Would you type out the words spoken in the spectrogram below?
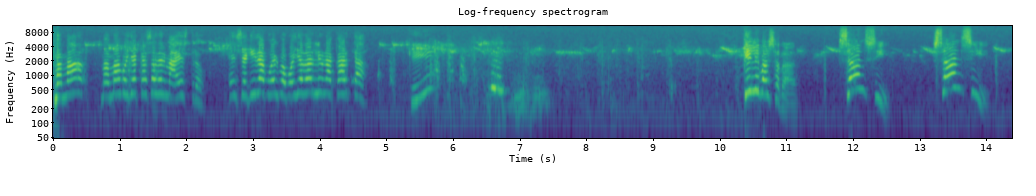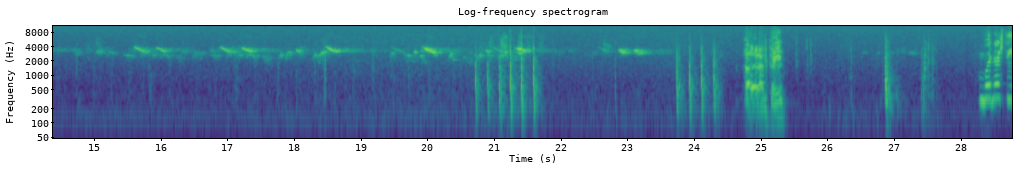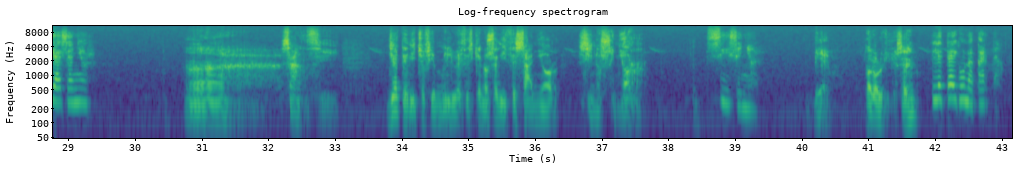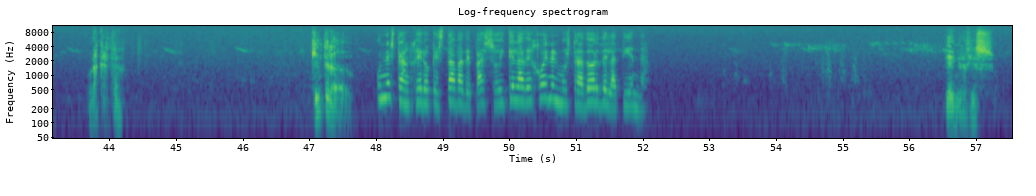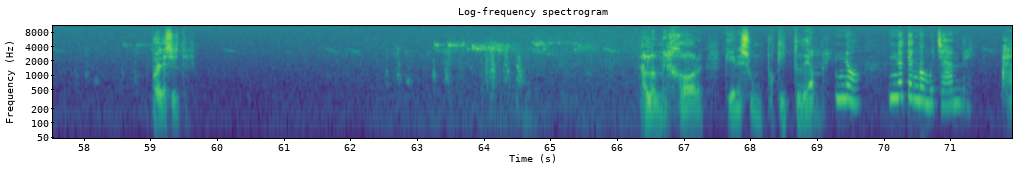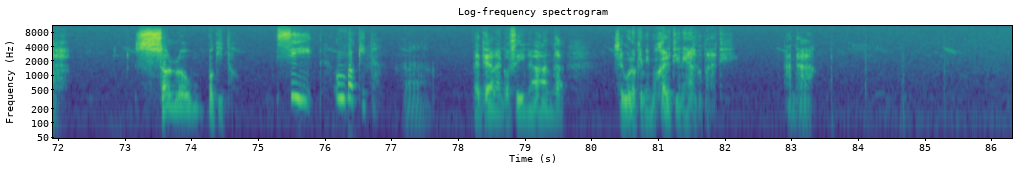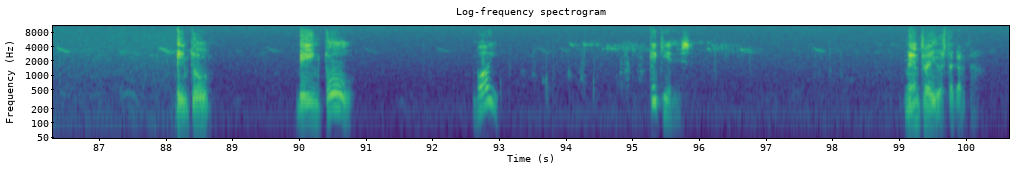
Mamá, mamá, voy a casa del maestro. Enseguida vuelvo, voy a darle una carta. ¿Qué? ¿Qué le vas a dar? ¡Sansi! ¡Sansi! Adelante. Buenos días, señor. Ah, Sansi. Ya te he dicho cien mil veces que no se dice señor, sino señor. Sí, señor. Bien. No lo olvides, ¿eh? Le traigo una carta. ¿Una carta? ¿Quién te la ha dado? Un extranjero que estaba de paso y que la dejó en el mostrador de la tienda. Bien, gracias. Puedes irte. A lo mejor tienes un poquito de hambre. No, no tengo mucha hambre. Solo un poquito. Sí, un poquito. Vete a la cocina, anda. Seguro que mi mujer tiene algo para ti. Anda. Bintu. Bintu. Voy. ¿Qué quieres? Me han traído esta carta.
